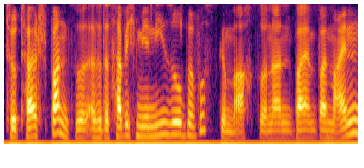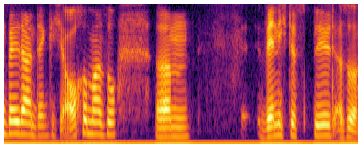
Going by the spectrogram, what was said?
total spannend. So, also das habe ich mir nie so bewusst gemacht, sondern bei, bei meinen Bildern denke ich auch immer so, ähm, wenn ich das Bild, also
